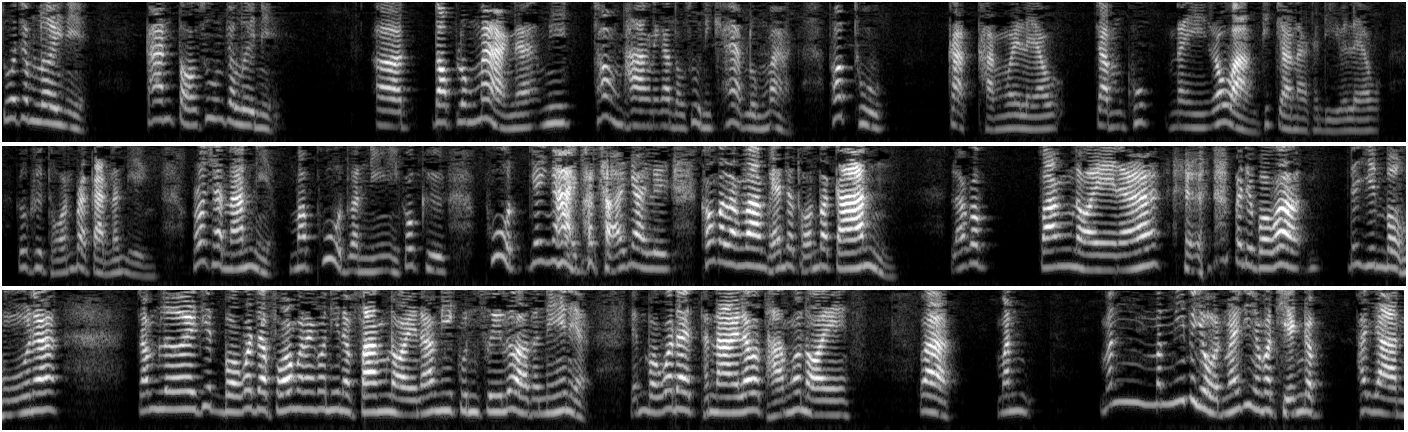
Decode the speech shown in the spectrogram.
ตัวจำเลยนี่ การต่อสู้จำเลยนี่อ่า ดรอปลงมากนะมีช่องทางในการต่อสู้นี่แคบลงมาก เพราะถูกกักขังไว้แล้วจำคุกในระหว่างพิจารณาคดีไว้แล้ว ก็คือถอนประกันนั่นเอง เพราะฉะนั้นเนี่ยมาพูดวันนี้นี่ก็คือพูดง่ายๆ ภาษาง่ายเลยเขากำลังวางแผนจะถอนประกัน แล้วก็ฟังหน่อยนะไม่ได้บอกว่าได้ยินบ่หูนะจำเลยที่บอกว่าจะฟ้องคนนั้นคนนี้นะฟังหน่อยนะ มีกุญซือหรือเปล่าตอนนี้เนี่ย เห็นบอกว่าได้ทนายแล้วถามเขาหน่อย ว่ามันมันมันมีประโยชน์ไหมที่จะมาเถียงกับพยาน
